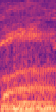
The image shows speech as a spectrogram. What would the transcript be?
Bye.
